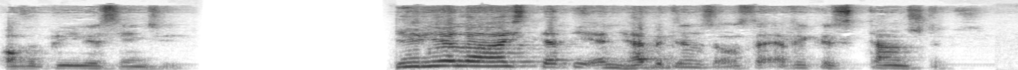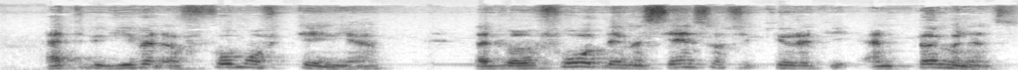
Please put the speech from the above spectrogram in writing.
of the previous century. He realized that the inhabitants of South Africa's townships had to be given a form of tenure that will afford them a sense of security and permanence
